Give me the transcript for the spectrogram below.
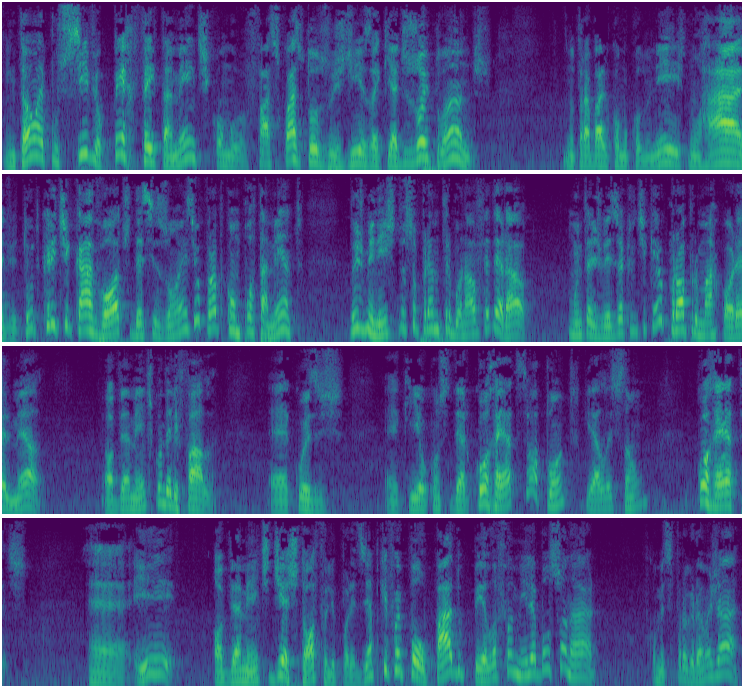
Então é possível perfeitamente, como faço quase todos os dias aqui há 18 anos, no trabalho como colunista, no rádio e tudo, criticar votos, decisões e o próprio comportamento dos ministros do Supremo Tribunal Federal. Muitas vezes já critiquei o próprio Marco Aurélio Mello. Obviamente, quando ele fala é, coisas é, que eu considero corretas, eu aponto que elas são corretas. É, e, obviamente, Dias Toffoli, por exemplo, que foi poupado pela família Bolsonaro, como esse programa já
